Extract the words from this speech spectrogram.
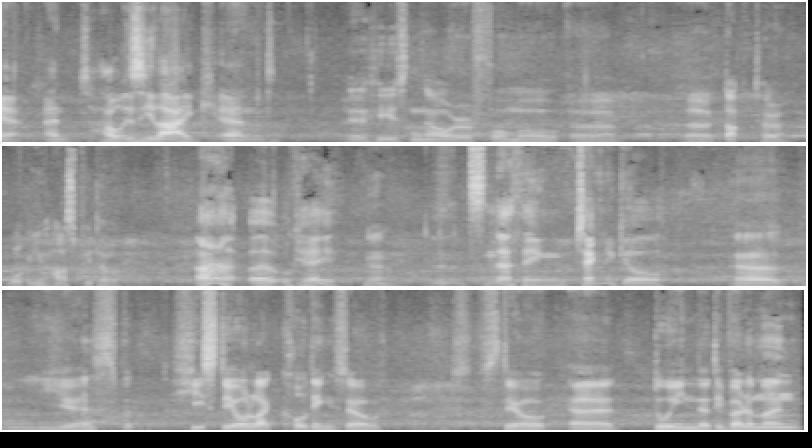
Yeah. And how is he like? And Uh, he is now a former uh, uh, doctor working in hospital. ah, uh, okay. Yeah. It's nothing technical. Uh, yes, but he's still like coding, so still uh, doing the development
